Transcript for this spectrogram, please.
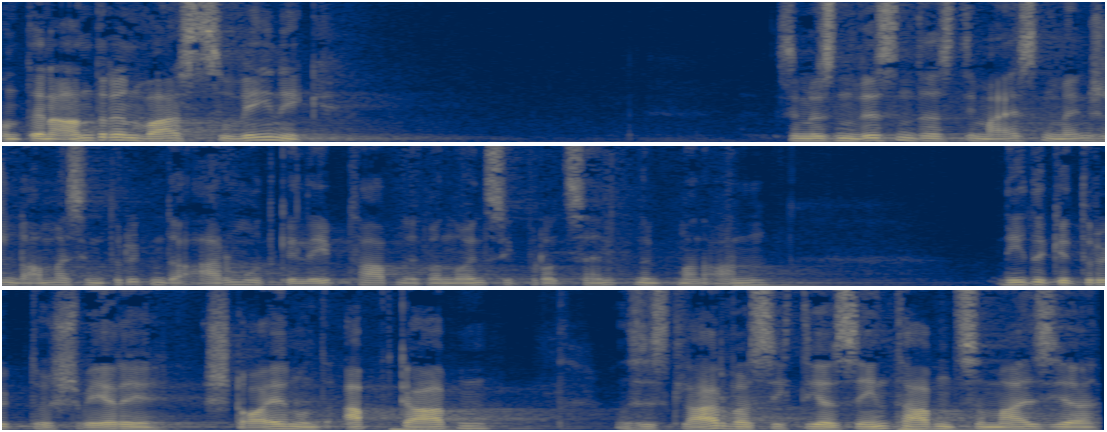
Und den anderen war es zu wenig. Sie müssen wissen, dass die meisten Menschen damals in drückender Armut gelebt haben, etwa 90 Prozent nimmt man an, niedergedrückt durch schwere Steuern und Abgaben. Und es ist klar, was sich die ersehnt haben, zumal sie ja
